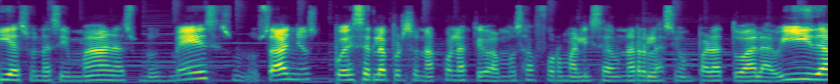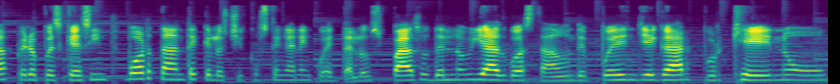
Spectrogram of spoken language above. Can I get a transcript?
días, unas semanas, unos meses, unos años. Puede ser la persona con la que vamos a formalizar una relación para toda la vida, pero pues que es importante que los chicos tengan en cuenta los pasos del noviazgo, hasta dónde pueden llegar, por qué no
